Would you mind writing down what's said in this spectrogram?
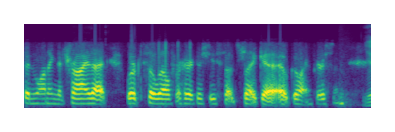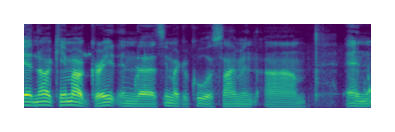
been wanting to try that worked so well for her because she's such like a outgoing person. Yeah, no, it came out great and uh, it seemed like a cool assignment. Um, and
